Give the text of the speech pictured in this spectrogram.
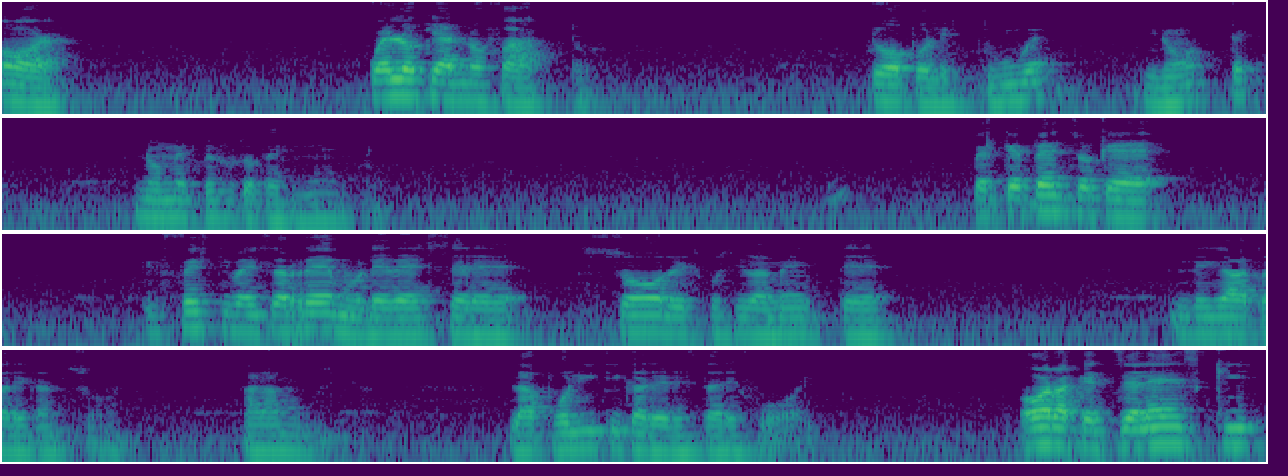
Ora, quello che hanno fatto dopo le due di notte non mi è piaciuto per niente. Perché penso che il Festival di Sanremo deve essere solo e esclusivamente legato alle canzoni, alla musica. La politica deve stare fuori. Ora che Zelensky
